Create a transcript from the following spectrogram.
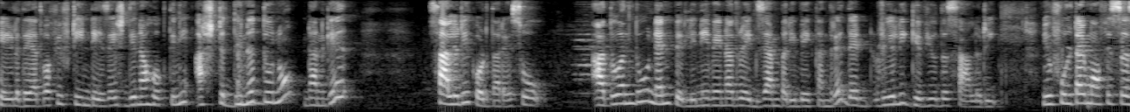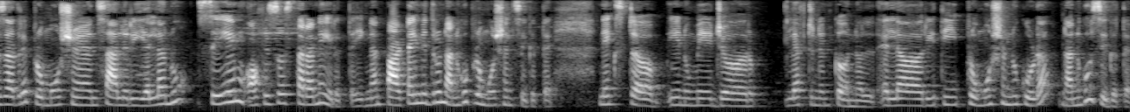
ಹೇಳಿದೆ, ಅಥವಾ ಫಿಫ್ಟೀನ್ ಡೇಸ್ ಎಷ್ಟು ದಿನ ಹೋಗ್ತೀನಿ, ಅಷ್ಟು ದಿನದ್ದು ನನಗೆ ಸ್ಯಾಲರಿ ಕೊಡ್ತಾರೆ. ಸೊ ಅದು ಒಂದು ನೆನಪಿರಲಿ. ನೀವೇನಾದರೂ ಎಕ್ಸಾಮ್ ಬರಿಬೇಕಂದ್ರೆ they really give you the salary ನೀವು ಫುಲ್ ಟೈಮ್ ಆಫೀಸರ್ಸ್ ಆದರೆ ಪ್ರಮೋಷನ್ ಸ್ಯಾಲರಿ ಎಲ್ಲನೂ ಸೇಮ್ ಆಫೀಸರ್ಸ್ ಥರನೇ ಇರುತ್ತೆ. ಈಗ ನಾನು ಪಾರ್ಟ್ ಟೈಮ್ ಇದ್ದರೂ ನನಗೂ ಪ್ರಮೋಷನ್ ಸಿಗುತ್ತೆ. ನೆಕ್ಸ್ಟ್ ಏನು ಮೇಜರ್ ಲೆಫ್ಟಿನೆಂಟ್ ಕರ್ನಲ್ ಎಲ್ಲ ರೀತಿ ಪ್ರಮೋಷನ್ನು ಕೂಡ ನನಗೂ ಸಿಗುತ್ತೆ.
